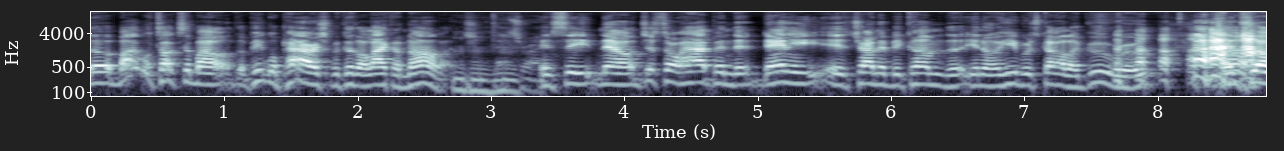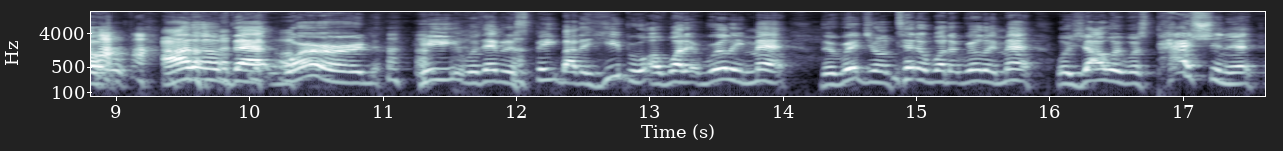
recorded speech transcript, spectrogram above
the Bible talks about the people perish because of lack of knowledge. Mm-hmm. that's right And see, now just so happened that Danny is trying to become the you know Hebrew scholar guru, and so out of that word, he was able to speak by the Hebrew of what it really meant. The original intent of what it really meant was Yahweh was passionate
